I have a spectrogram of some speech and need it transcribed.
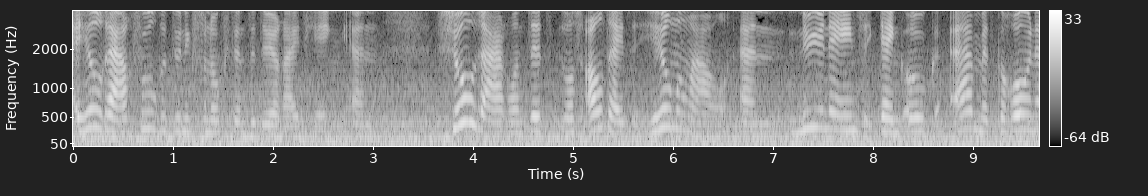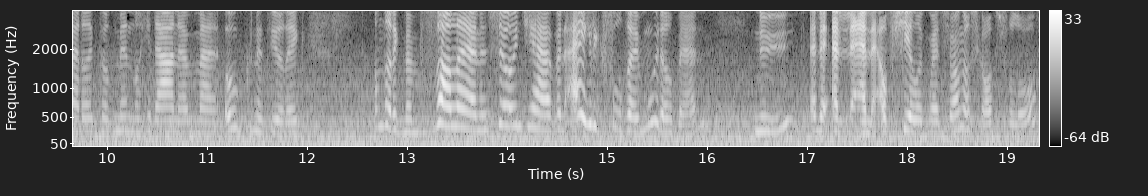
heel raar voelde toen ik vanochtend de deur uitging. En zo raar, want dit was altijd heel normaal. En nu ineens, ik denk ook met corona dat ik dat minder gedaan heb, maar ook natuurlijk omdat ik ben bevallen en een zoontje heb en eigenlijk fulltime moeder ben. Nu. En, en, officieel ook met zwangerschapsverlof.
